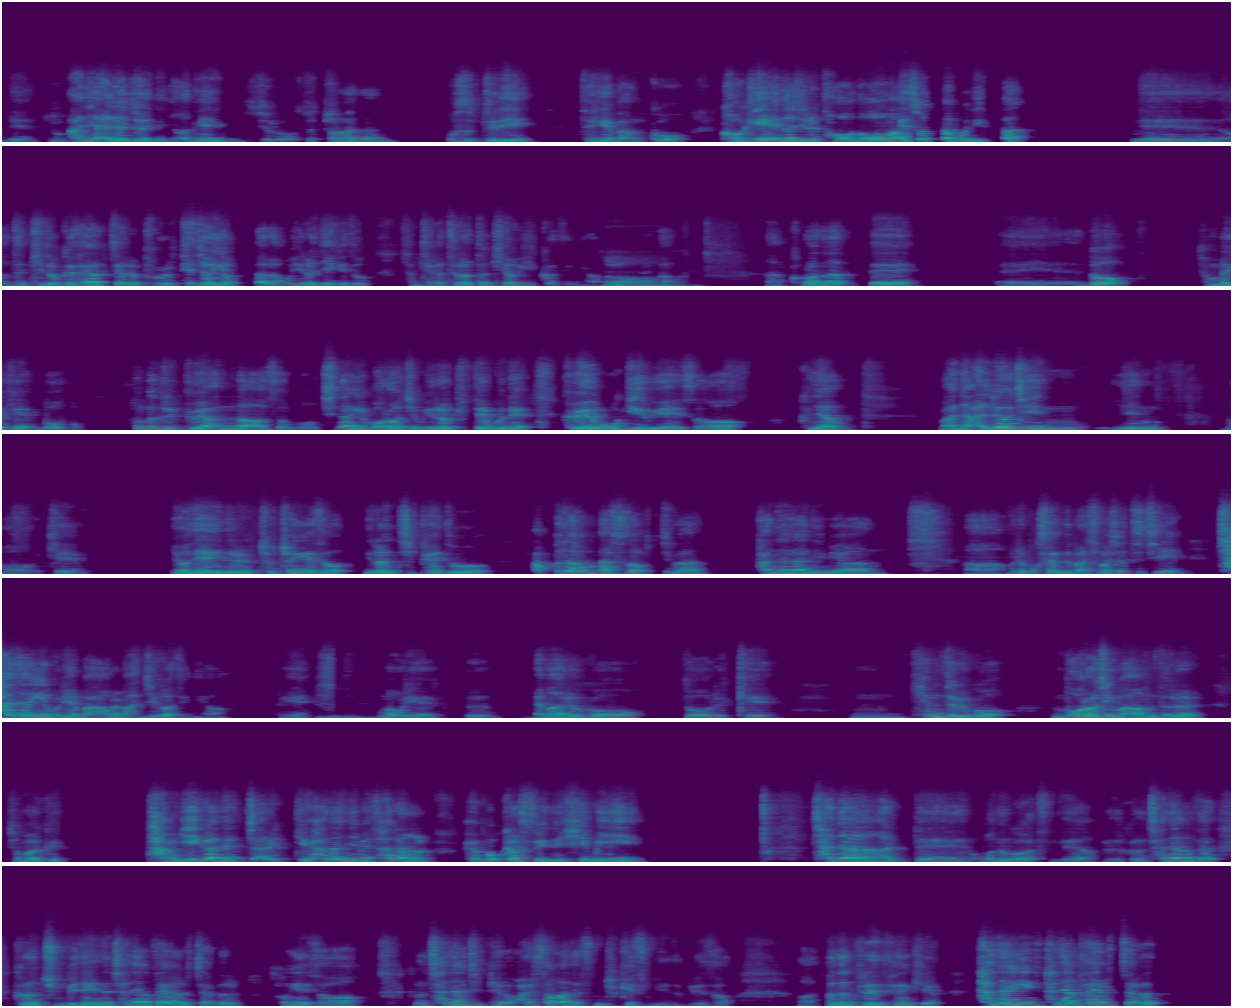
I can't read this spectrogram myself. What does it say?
이제 좀 많이 알려져 있는 연예인 위주로 초청하는 모습들이 되게 많고 거기에 에너지를 더 너무 많이 쏟다 보니까 이제 어떤 기독교 사역자를 부를 대정이 없다라고 이런 얘기도 참 제가 들었던 기억이 있거든요. 어, 아, 코로나 때도 정말 이렇게 뭐 성도들이 교회 안 나와서 뭐 신앙이 멀어지고 이렇기 때문에 교회 오기 위해서 그냥 많이 알려진 인뭐 이렇게 연예인을 초청해서 이런 집회도 나쁘다고 할 수는 없지만 가능하면 아, 우리 목사님도 말씀하셨듯이 찬양이 우리의 마음을 만지거든요. 그게 음, 정말 우리 그 메마르고 또 이렇게 음, 힘들고 멀어진 마음들을 정말 그 단기간에 짧게 하나님의 사랑을 회복할 수 있는 힘이 찬양할 때 오는 것 같은데요. 그래서 그런 찬양사, 그런 준비되어 있는 찬양사역자들을 통해서 그런 찬양 집회가 활성화됐으면 좋겠습니다. 그래서 어, 저는 그래서 생각해요. 찬양이 찬양 사역자가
